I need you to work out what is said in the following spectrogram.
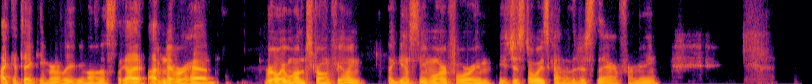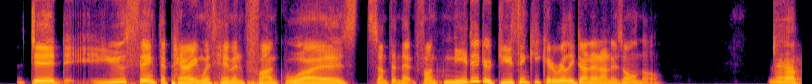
I could take him or leave him. Honestly, I I've never had really one strong feeling against him or for him. He's just always kind of just there for me. Did you think the pairing with him and Funk was something that Funk needed, or do you think he could have really done it on his own though? Yeah,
